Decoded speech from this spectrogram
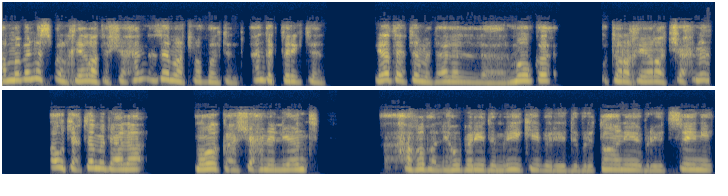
أما بالنسبة لخيارات الشحن زي ما تفضلت أنت عندك طريقتين. يا تعتمد على الموقع وترى خيارات شحنة أو تعتمد على مواقع الشحن اللي أنت حفظها اللي هو بريد أمريكي بريد بريطاني بريد صيني.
